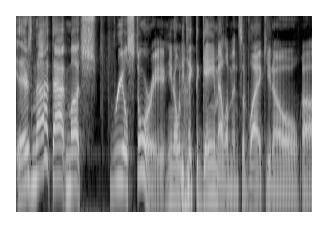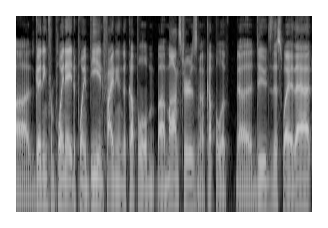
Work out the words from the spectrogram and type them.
there's not that much real story. You know, when you Mhm. take the game elements of like, you know, uh, getting from point A to point B and fighting a couple of uh, monsters and a couple of uh, dudes this way or that.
